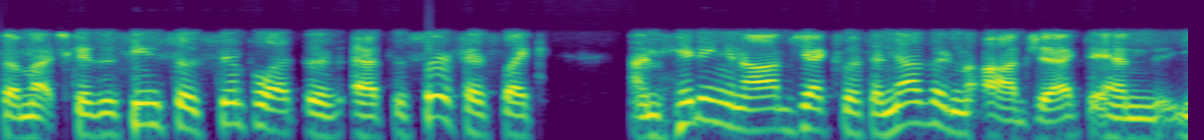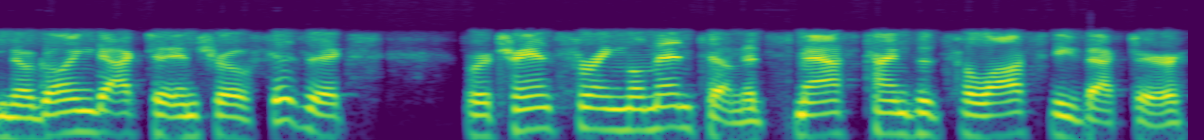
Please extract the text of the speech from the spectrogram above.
so much because it seems so simple at the at the surface. Like I'm hitting an object with another object, and you know, going back to intro physics, we're transferring momentum. It's mass times its velocity vector.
